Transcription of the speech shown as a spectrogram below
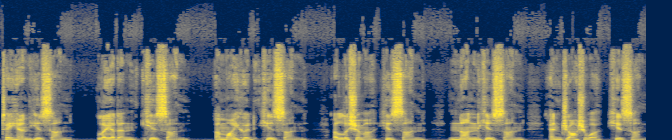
Tahan his son, Laadan his son, Ammihud his son, Elishama his son, Nun his son, and Joshua his son.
